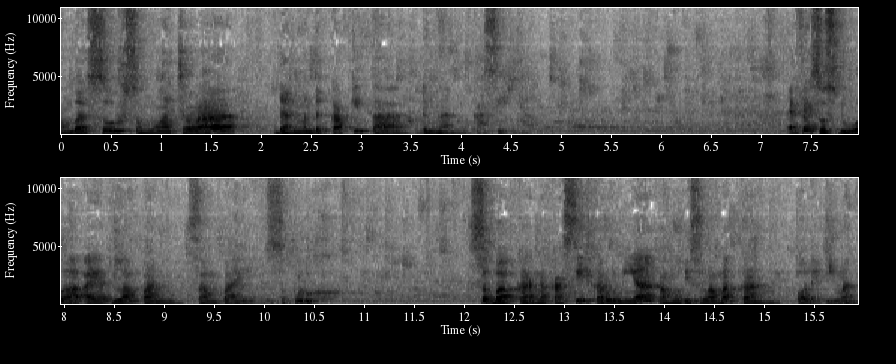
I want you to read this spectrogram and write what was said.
membasuh semua celah, dan mendekap kita dengan kasihnya. Efesus 2 ayat 8 sampai 10. Sebab karena kasih karunia kamu diselamatkan oleh iman.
